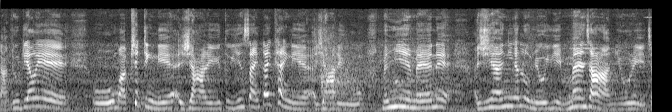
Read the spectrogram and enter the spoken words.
လာလူတယောက်ရဲ့ဟိုမှာဖြစ်တည်နေတဲ့အရာတွေသူရင်ဆိုင်တိုက်ခိုက်နေတဲ့အရာတွေကိုမမြင်မဲနဲ့အရန်ကြီးအဲ့လိုမျိုးကြီးမှန်းကြတာမျိုးတွေကြ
